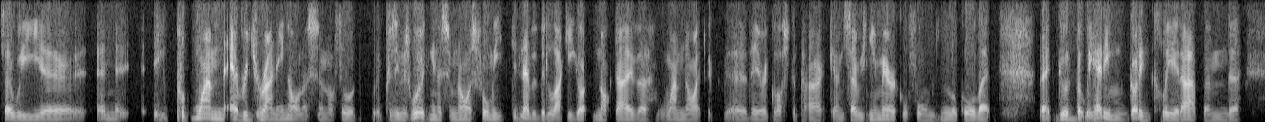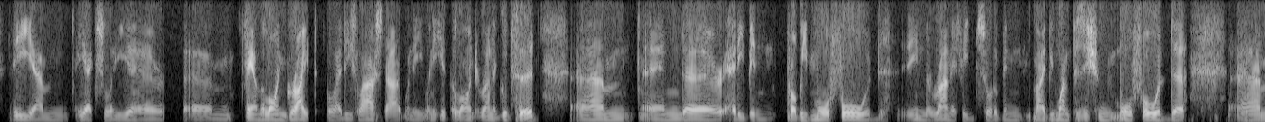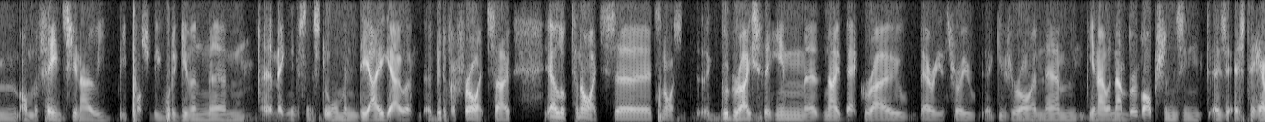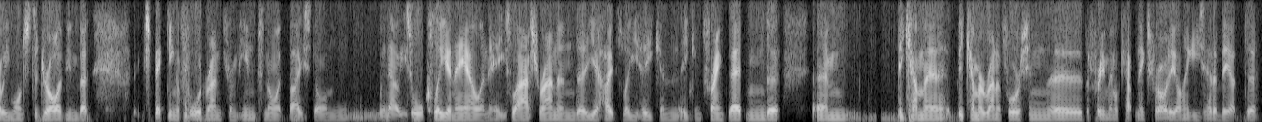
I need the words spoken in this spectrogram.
so we uh, and he put one average run in on us, and I thought because he was working into some nice form, he didn't have a bit of luck. He got knocked over one night uh, there at Gloucester Park, and so his numerical form didn't look all that that good. But we had him got him cleared up, and uh, he um, he actually uh, um, found the line great at his last start when he when he hit the line to run a good third. Um, and uh, had he been probably more forward in the run, if he'd sort of been maybe one position more forward uh, um, on the fence, you know, he, he possibly would have given um, Magnificent Storm and Diego a, a, bit of a fright. So. Yeah, look, tonight's uh, tonight's a nice good race for him. Uh, no back row, barrier three gives Ryan, um, you know, a number of options in as as to how he wants to drive him. But expecting a forward run from him tonight, based on we know he's all clear now and his last run, and uh, yeah, hopefully he can he can frank that and. Uh, um, become a become a runner for us in uh, the Fremantle Cup next Friday. I think he's had about uh,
